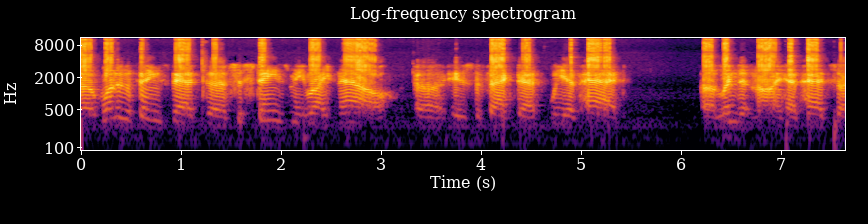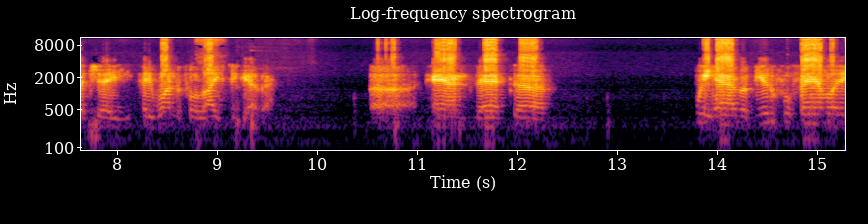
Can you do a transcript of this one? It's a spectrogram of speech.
uh, one of the things that uh, sustains me right now uh, is the fact that we have had, uh, Linda and I have had such a, a wonderful life together. Uh, and that uh, we have a beautiful family,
